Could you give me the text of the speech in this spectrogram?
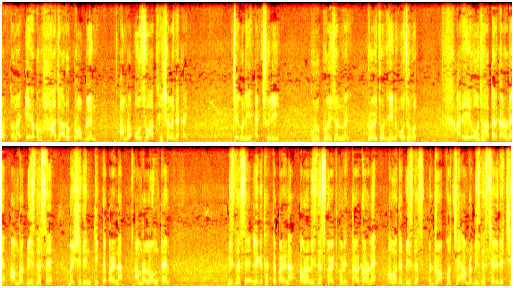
অর্থ নাই, এরকম হাজারো প্রবলেম আমরা অজুহাত হিসাবে দেখাই। যেগুলি অ্যাকচুয়ালি কোনো প্রয়োজন নাই, প্রয়োজনহীন অজুহাত। আর এই অজুহাতের কারণে আমরা বিজনেসে বেশি দিন টিকতে পারি না, আমরা লং টাইম বিজনেসে লেগে থাকতে পারি না, আমরা বিজনেস কোয়াইট করি। তার কারণে আমাদের বিজনেস ড্রপ হচ্ছে, আমরা বিজনেস ছেড়ে দিচ্ছি।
